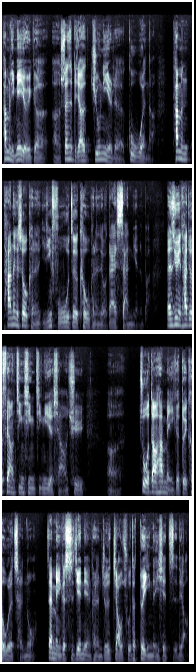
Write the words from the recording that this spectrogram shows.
他们里面有一个呃，算是比较 junior 的顾问啊，他们他那个时候可能已经服务这个客户可能有大概三年了吧，但是因为他就非常尽心尽力的想要去呃做到他每一个对客户的承诺，在每个时间点可能就是交出他对应的一些资料。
